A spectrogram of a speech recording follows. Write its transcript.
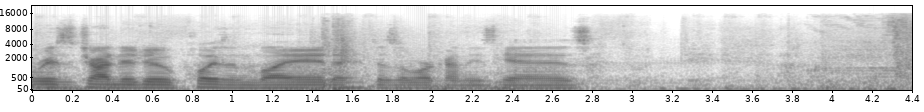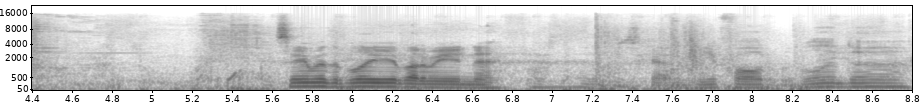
Reason trying to do poison blade. It doesn't work on these guys. Same with the bleed, but I mean, just got default with Linda.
